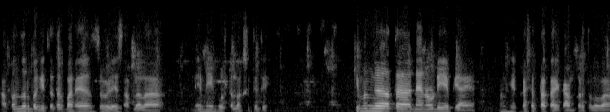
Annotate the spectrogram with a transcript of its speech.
आपण जर बघितलं तर बऱ्याच वेळेस आपल्याला नेहमी एक गोष्ट लक्षात येते. की मग आता नॅनो डी ए पी आहे. मग हे कशा प्रकारे काम करतं बाबा?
